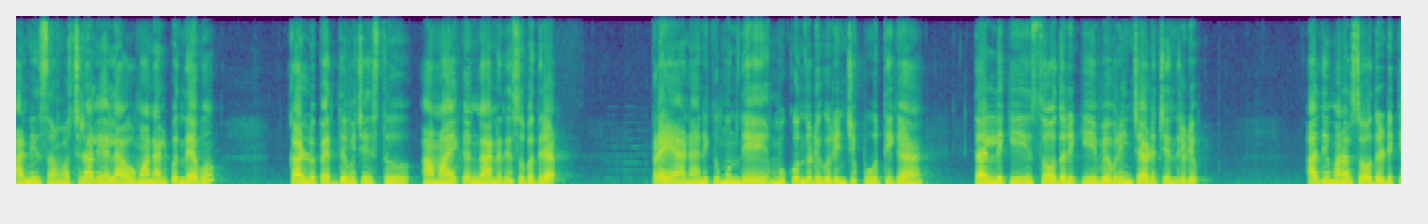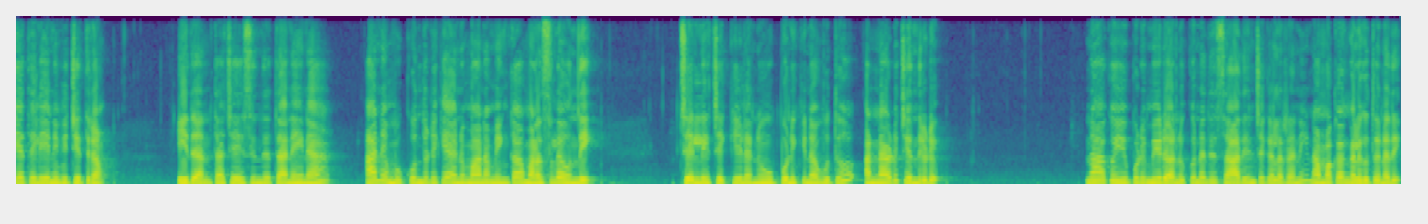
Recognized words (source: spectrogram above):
అన్ని సంవత్సరాలు ఎలా అవమానాలు పొందావు? కళ్ళు పెద్దవి చేస్తూ అమాయకంగా అన్నది సుభద్ర. ప్రయాణానికి ముందే ముకుందుడి గురించి పూర్తిగా తల్లికి సోదరికి వివరించాడు చంద్రుడు. అది మన సోదరుడికే తెలియని విచిత్రం. ఇదంతా చేసింది తనేనా? అని ముకుందుడికే అనుమానం ఇంకా మనసులో ఉంది. చెల్లి చెక్కీలను పునికి నవ్వుతూ అన్నాడు చంద్రుడు. నాకు ఇప్పుడు మీరు అనుకున్నది సాధించగలరని నమ్మకం కలుగుతున్నది.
